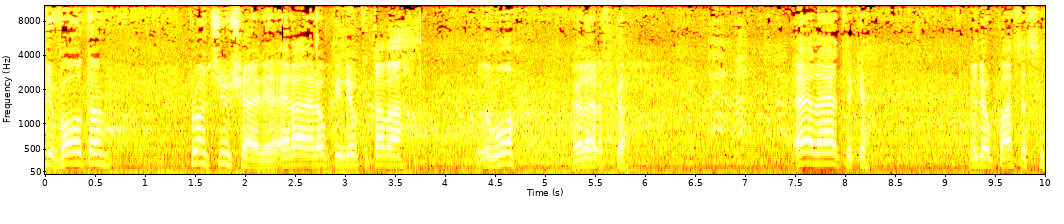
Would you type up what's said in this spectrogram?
De volta, prontinho, Shelly. Era, era o pneu que tava. Tudo bom? A galera fica. É elétrica. Me deu passe assim.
